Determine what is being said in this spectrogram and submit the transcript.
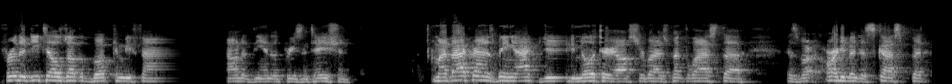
Further details about the book can be found at the end of the presentation. My background is being an active duty military officer, but I've spent the last uh, has already been discussed, but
